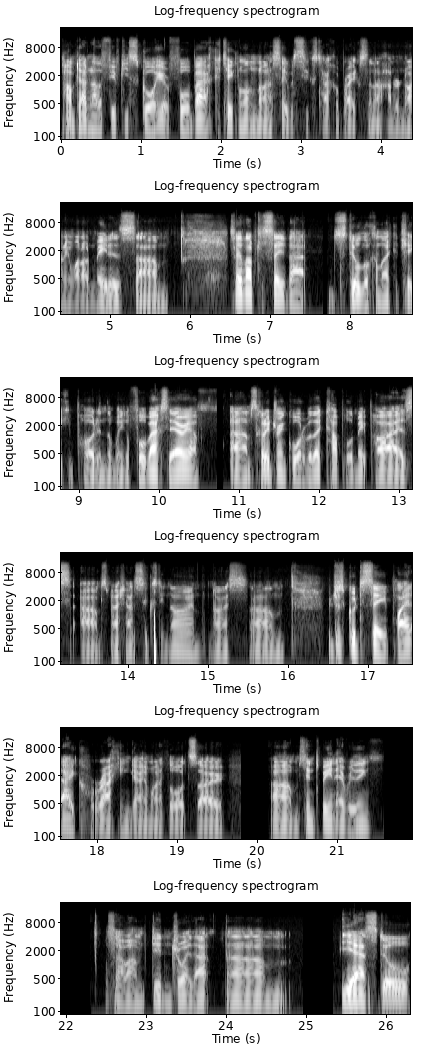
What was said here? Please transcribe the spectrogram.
pumped out another 50 score here at fullback, ticking along nicely with six tackle breaks and 191 odd meters. Um, so love to see that. Still looking like a cheeky pod in the wing of fullbacks area. Um, Scotty Drinkwater with a couple of meat pies, um, smash out 69, nice, um, which is good to see. Played a cracking game, I thought. So um, seemed to be in everything. So um, did enjoy that. Um, yeah, still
